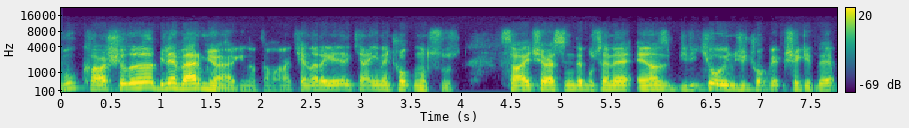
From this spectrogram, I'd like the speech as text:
bu karşılığı bile vermiyor Ergin Ataman'a. Kenara gelirken yine çok mutsuz. Saha içerisinde bu sene en az 1-2 oyuncu çok net bir şekilde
